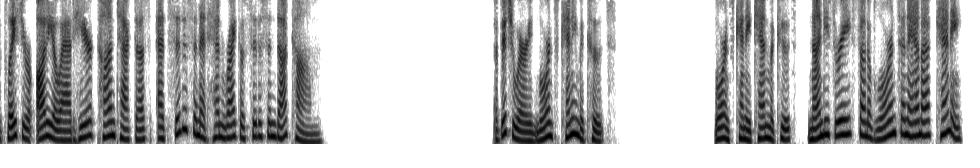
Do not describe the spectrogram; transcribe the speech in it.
To place your audio ad here, contact us at citizen at henricocitizen.com. Obituary Lawrence Kenny McCoots. Lawrence Kenny Ken McCoots, 93, son of Lawrence and Anna Kenny,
